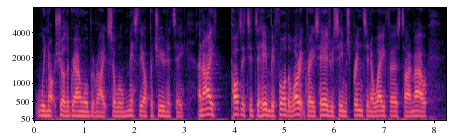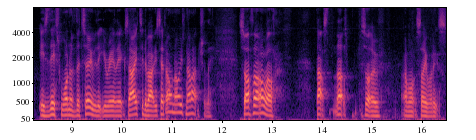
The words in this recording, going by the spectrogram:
we're not sure the ground will be right, so we'll miss the opportunity." And I posited to him before the Warwick race here as we see him sprinting away first time out, is this one of the two that you're really excited about? He said, oh no, he's not actually. So I thought, oh well, that's that's sort of I won't say what it's.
